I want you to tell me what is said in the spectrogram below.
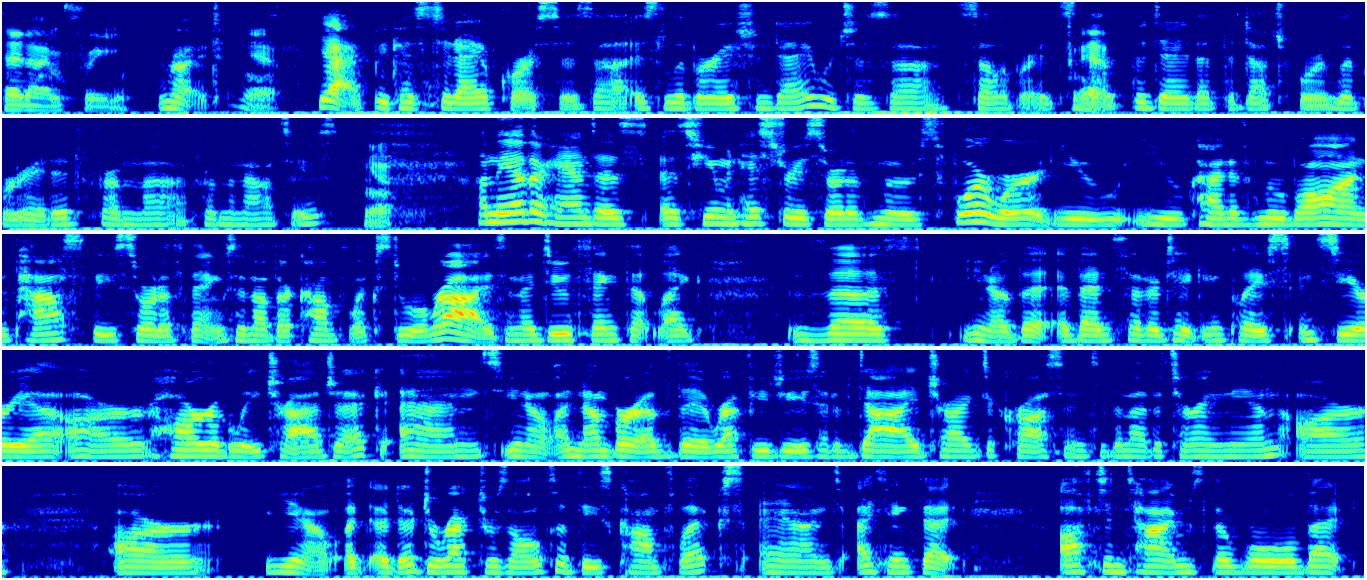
that I'm free. Right. Yeah. Yeah, because today, of course, is uh, is Liberation Day, which is uh, celebrates yeah. the, the, day that the Dutch were liberated from the from the Nazis. Yeah. On the other hand, as as human history sort of moves forward, you you kind of move on past these sort of things, and other conflicts do arise. And I do think that like the you know the events that are taking place in Syria are horribly tragic, and you know a number of the refugees that have died trying to cross into the Mediterranean are are you know a, a direct result of these conflicts, and I think that oftentimes the role that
